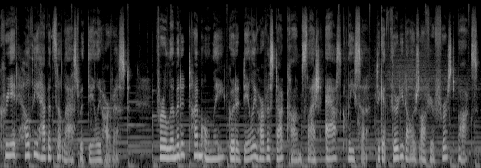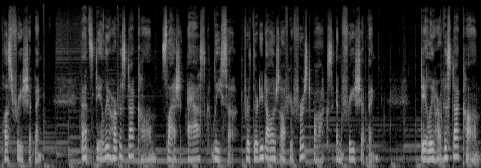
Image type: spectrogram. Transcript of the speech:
Create healthy habits that last with Daily Harvest. For a limited time only, go to dailyharvest.com slash asklisa to get $30 off your first box plus free shipping. That's dailyharvest.com slash asklisa for $30 off your first box and free shipping. dailyharvest.com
